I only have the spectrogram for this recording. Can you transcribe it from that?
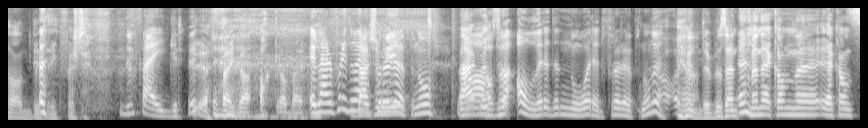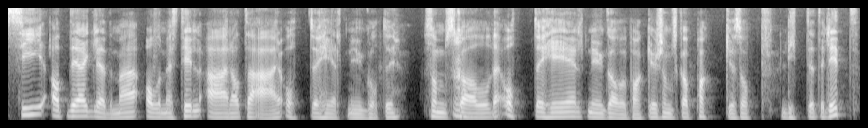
ta Didrik først. Du feiger. Jeg feiga akkurat der. Eller er det fordi du er Det er redd for å røpe noe? Nei, ja, men- altså, du er allerede nå redd for å røpe noe, du. 100 Men jeg kan, jeg kan si at det jeg gleder meg aller mest til, er at det er åtte helt nye godter. Som skal, Det er åtte helt nye gavepakker som skal pakkes opp litt etter litt.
